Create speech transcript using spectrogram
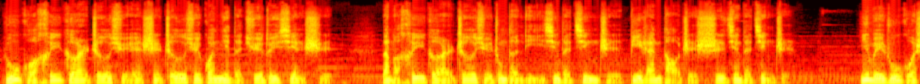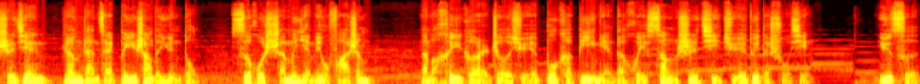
如果黑格尔哲学是哲学观念的绝对现实，那么黑格尔哲学中的理性的静止必然导致时间的静止，因为如果时间仍然在悲伤的运动，似乎什么也没有发生，那么黑格尔哲学不可避免地会丧失其绝对的属性。于此，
